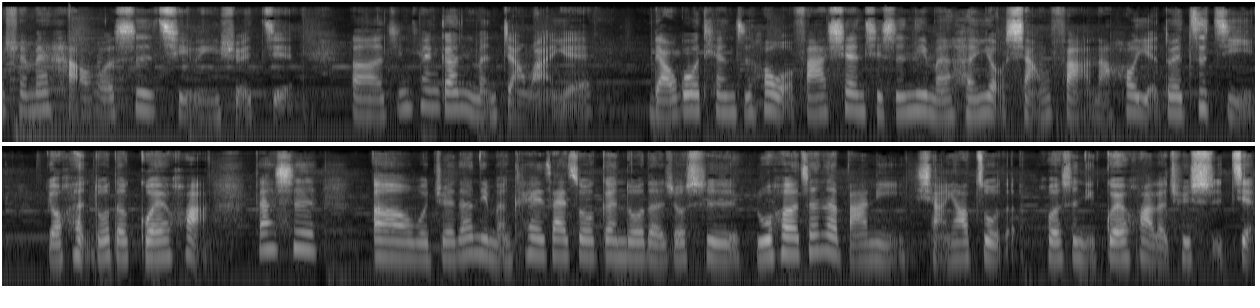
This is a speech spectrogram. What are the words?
学妹好，我是启林学姐。呃，今天跟你们讲完耶。聊过天之后，我发现其实你们很有想法，然后也对自己有很多的规划。但是，呃，我觉得你们可以再做更多的，就是如何真的把你想要做的，或者是你规划的去实践。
